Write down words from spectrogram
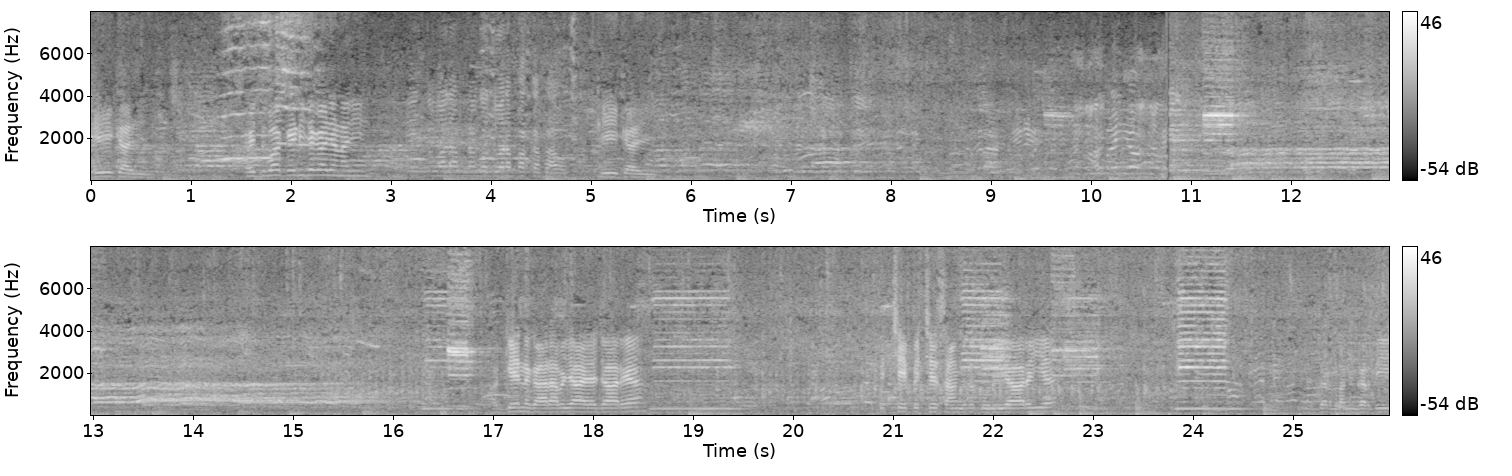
ਠੀਕ ਹੈ ਜੀ। ਇਸ ਤੋਂ ਬਾਅਦ ਕਿਹੜੀ ਜਗ੍ਹਾ ਜਾਣਾ ਜੀ? ਇਸ ਤੋਂ ਬਾਅਦ ਆਪਣਾ ਗੁਰਦੁਆਰਾ ਪੱਕਾ ਸਾਹਿਬ। ਠੀਕ ਹੈ ਜੀ। ਅੱਗੇ ਨਗਾਰਾ ਵਜਾਇਆ ਜਾ ਰਿਹਾ। ਪਿੱਛੇ ਪਿੱਛੇ ਸੰਗਤ ਤੁਰੀ ਆ ਰਹੀ ਹੈ। ਇੱਧਰ ਲੰਗਰ ਦੀ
